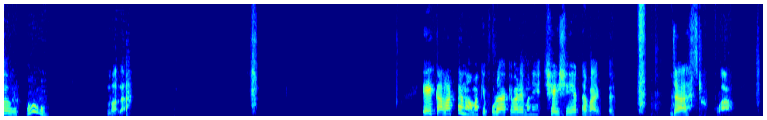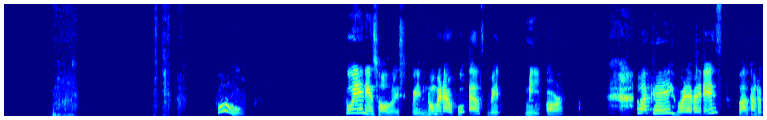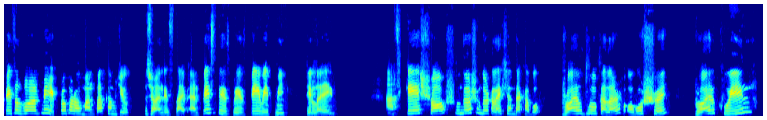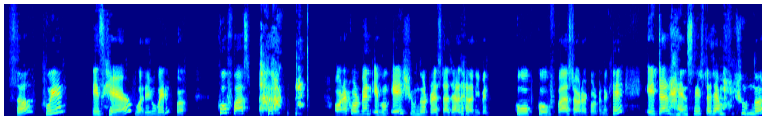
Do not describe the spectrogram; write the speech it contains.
তো ও বলা এই কালারটা না আমাকে পুরো একেবারে মানে সেই সেই একটা ভাইব দেয় just wow. Queen is always queen, no matter who else with me or okay, wherever it is. Welcome to Pixel World. Me, Proper Rahman, welcome you to join this live and please, please, please be with me till end. আজকে সব সুন্দর সুন্দর collection দেখাবো royal blue colour অবশ্যই royal queen so queen is here what you waiting for খুব fast order করবেন এবং এই সুন্দর ড্রেসটা যারা যারা নেবেন খুব খুব ফাস্ট অর্ডার করবেন ওকে এইটার হ্যান্ড স্লিভসটা যেমন সুন্দর,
